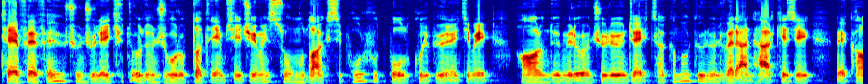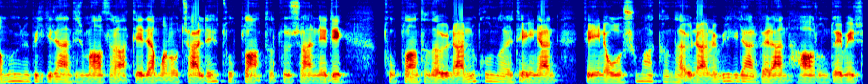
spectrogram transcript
TFF 3. Lig 4. grupta temsilcimiz Zonguldak Spor Futbol Kulübü yönetimi Harun Demir öncülüğünde takıma gönül veren herkesi ve kamuoyunu bilgilendirme adına Dedeman Otel'de toplantı düzenledi. Toplantıda önemli konulara değinen ve yeni oluşum hakkında önemli bilgiler veren Harun Demir,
